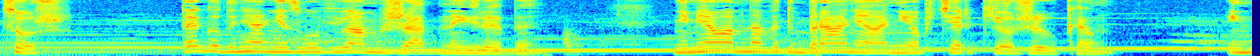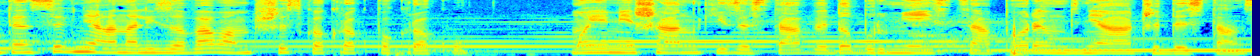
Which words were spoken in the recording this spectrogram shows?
Cóż, tego dnia nie złowiłam żadnej ryby. Nie miałam nawet brania ani obcierki o żyłkę. Intensywnie analizowałam wszystko krok po kroku. Moje mieszanki, zestawy, dobór miejsca, porę dnia czy dystans.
